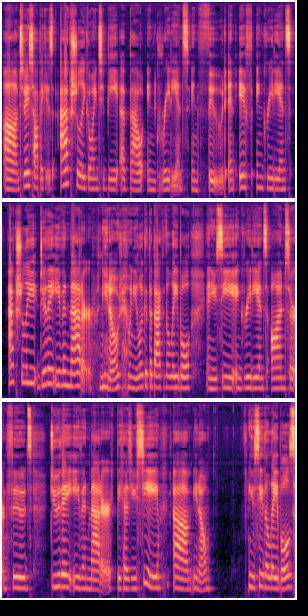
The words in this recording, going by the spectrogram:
Um, today's topic is actually going to be about ingredients in food and if ingredients actually do they even matter? You know, when you look at the back of the label and you see ingredients on certain foods, do they even matter? Because you see, um, you know, you see the labels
